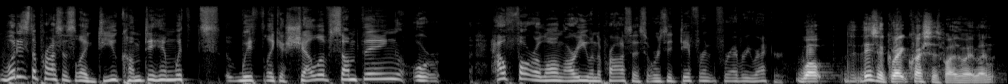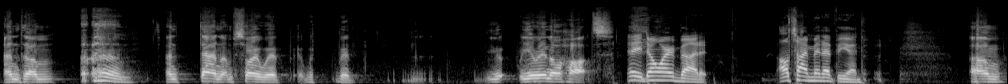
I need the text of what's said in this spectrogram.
What is the process like? Do you come to him with with like a shell of something, or how far along are you in the process, or is it different for every record? Well, th- these are great questions, by the way, man. And um, and Dan, I'm sorry, we're we're, we're you're, you're in our hearts. Hey, don't worry about it. I'll chime in at the end. um,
